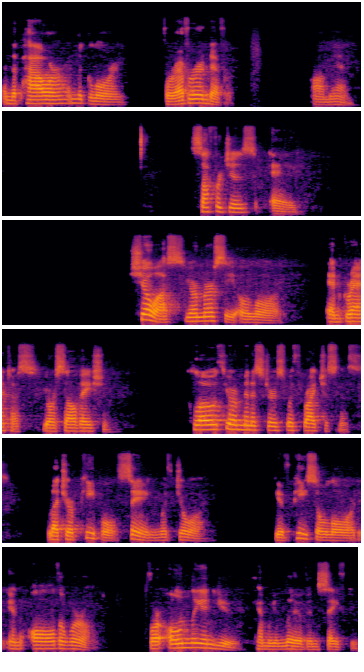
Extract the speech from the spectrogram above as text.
and the power and the glory forever and ever. Amen. Suffrages A. Show us your mercy, O Lord, and grant us your salvation. Clothe your ministers with righteousness. Let your people sing with joy. Give peace, O Lord, in all the world, for only in you can we live in safety.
